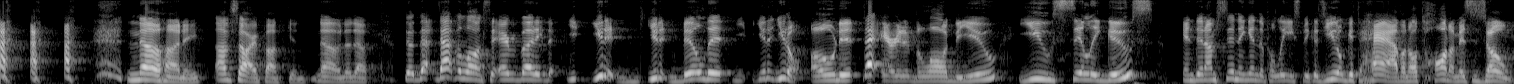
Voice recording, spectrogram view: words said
"No, honey, I'm sorry, pumpkin. No, no, no. That, that belongs to everybody. You, you didn't you didn't build it. You, you don't own it. That area didn't belong to you. You silly goose." And then I'm sending in the police because you don't get to have an autonomous zone.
